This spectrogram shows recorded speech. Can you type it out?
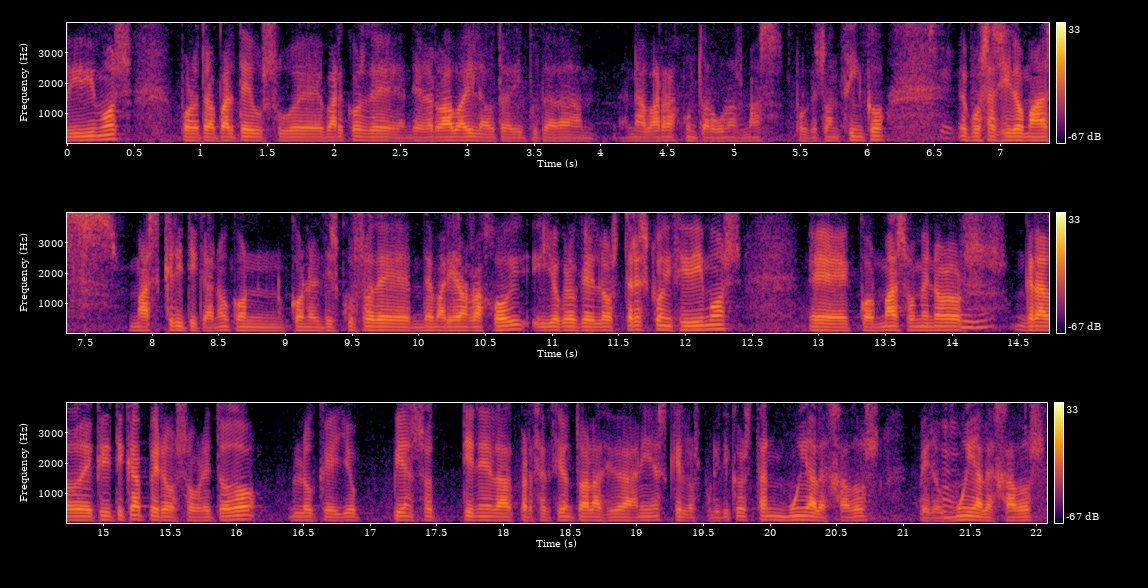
vivimos. Por otra parte, Usue Barcos de, de y la otra diputada Navarra, junto a algunos más, porque son cinco, eh, pues ha sido más, más crítica ¿no? con, con, el discurso de, de Mariano Rajoy y yo creo que los tres coincidimos eh, con más o menos grado de crítica, pero sobre todo lo que yo pienso tiene la percepción toda la ciudadanía es que los políticos están muy alejados, pero muy alejados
